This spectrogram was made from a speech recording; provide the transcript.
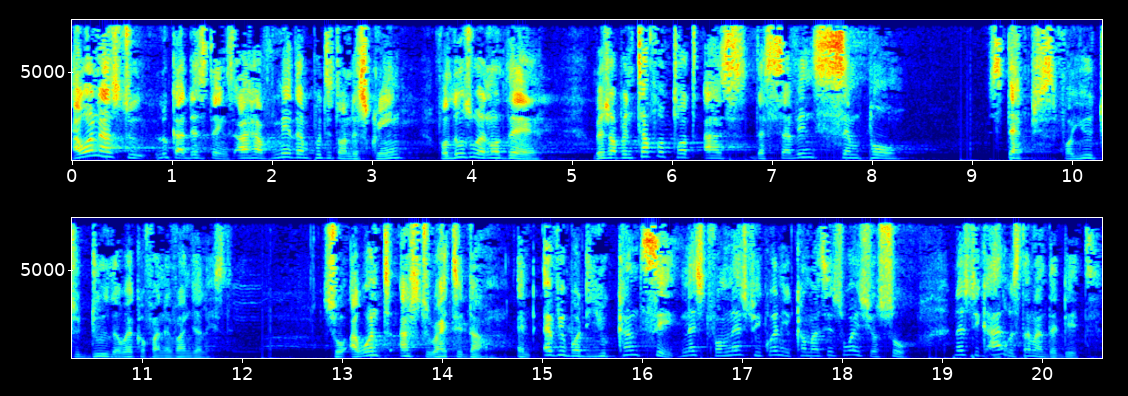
I want us to look at these things. I have made them put it on the screen. For those who are not there, Bishop Intefo taught us the seven simple steps for you to do the work of an evangelist. So I want us to write it down. And everybody, you can't say, next, from next week when you come and say, so where is your soul? Next week I will stand at the gate.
